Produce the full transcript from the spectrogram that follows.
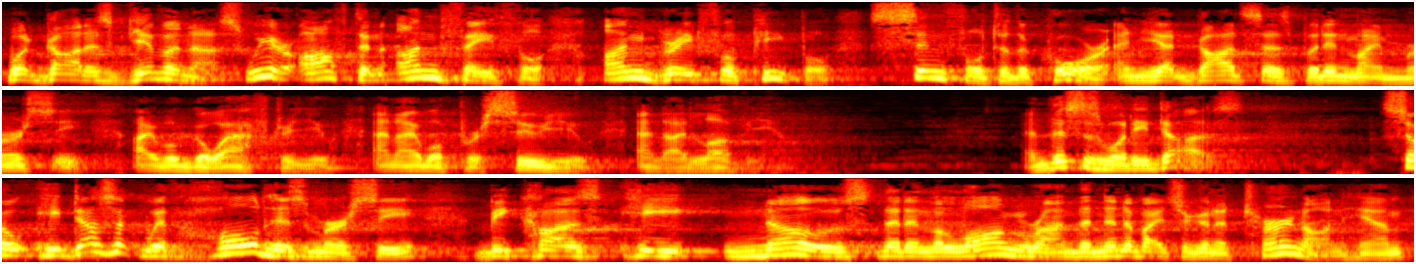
what God has given us. We are often unfaithful, ungrateful people, sinful to the core, and yet God says, But in my mercy, I will go after you, and I will pursue you, and I love you. And this is what he does. So he doesn't withhold his mercy because he knows that in the long run the Ninevites are going to turn on him.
